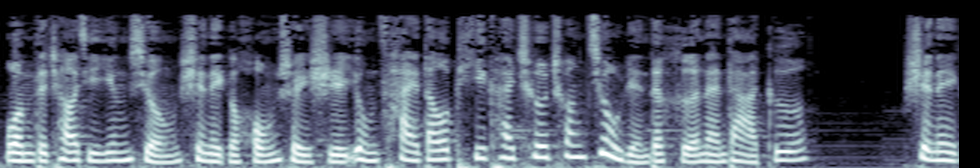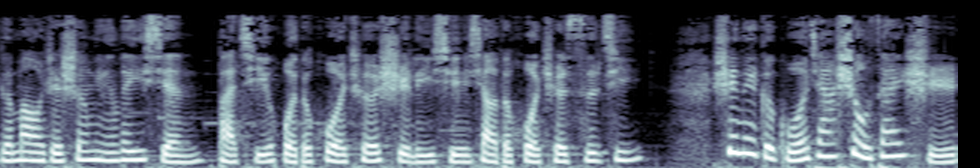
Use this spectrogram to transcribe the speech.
我们的超级英雄是那个洪水时用菜刀劈开车窗救人的河南大哥，是那个冒着生命危险把起火的货车驶离学校的货车司机，是那个国家受灾时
